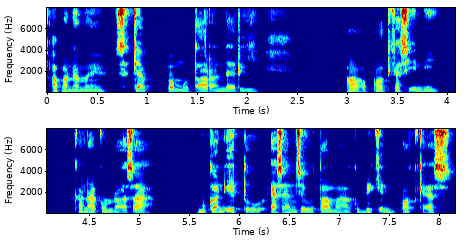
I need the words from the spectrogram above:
apa namanya setiap pemutaran dari uh, podcast ini, karena aku merasa bukan itu esensi utama aku bikin podcast.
